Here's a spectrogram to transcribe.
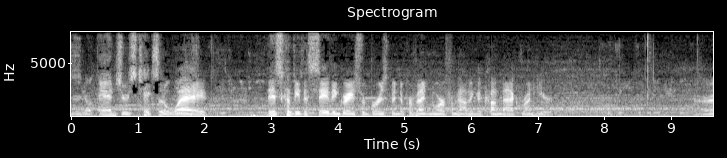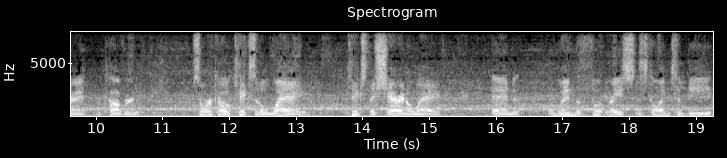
There we go. Andrews takes it away. This could be the saving grace for Brisbane to prevent North from having a comeback run here. Alright, recovered. Zorko kicks it away. Kicks the Sherrin away. And when the foot race is going to be...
